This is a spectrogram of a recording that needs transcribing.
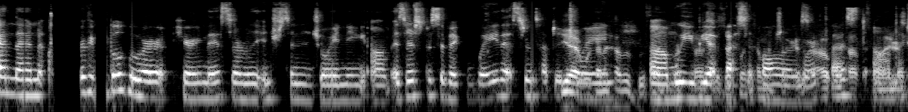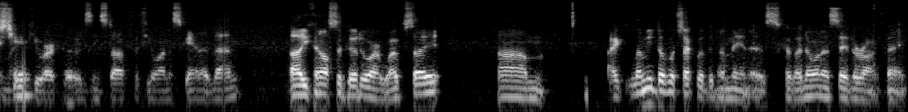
And then for people who are hearing this are really interested in joining, um, is there a specific way that students have to Yeah, we're join? gonna have a booth. Um, will you be at so definitely come and Festifall or out. We'll have um, next like, QR codes and stuff if you want to scan it then. Uh, you can also go to our website. Um, I, let me double check what the domain is because I don't want to say the wrong thing.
